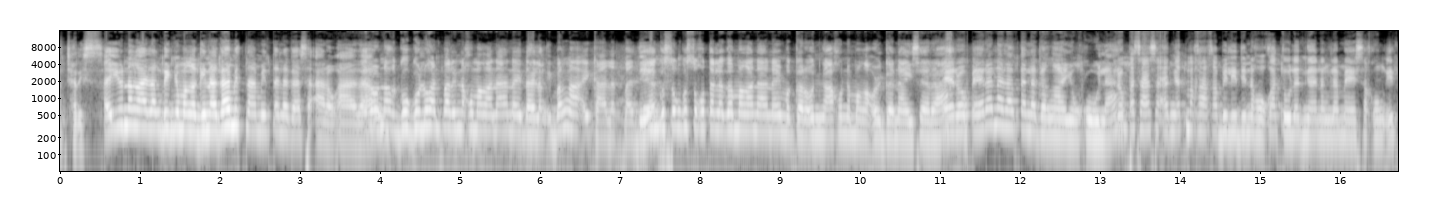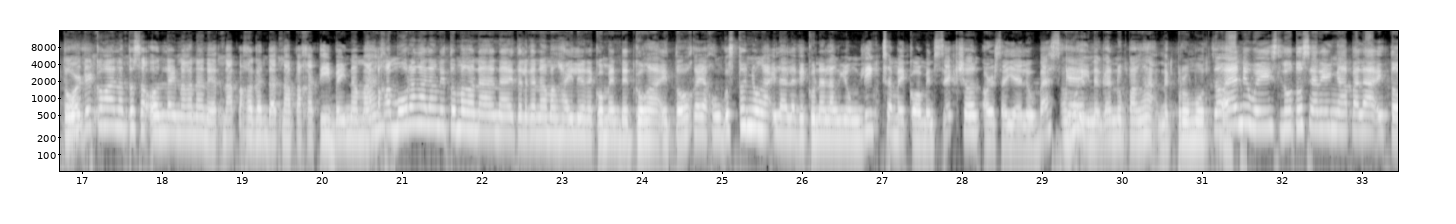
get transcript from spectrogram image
Charis. Ay yun na nga lang din yung mga ginagamit namin talaga sa araw-araw. Pero naguguluhan pa rin ako mga nanay dahil ang iba nga ay kalat pa din. gustong gusto ko talaga mga nanay magkaroon nga ako ng mga organizer ha. Pero pera na lang talaga nga yung kulang. Pero pasasaan nga at makakabili din ako katulad nga ng lamesa kong ito. Order ko nga lang to sa online mga nanay at napakaganda at napakatibay naman. Napakamura nga lang nito mga nanay. Talaga namang highly recommended ko nga ito. Kaya kung gusto nyo nga ilalagay ko na lang yung link sa my comment section or sa yellow basket. Ahoy, nag-ano pa nga, nag-promote So anyways, luto serye nga pala ito.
